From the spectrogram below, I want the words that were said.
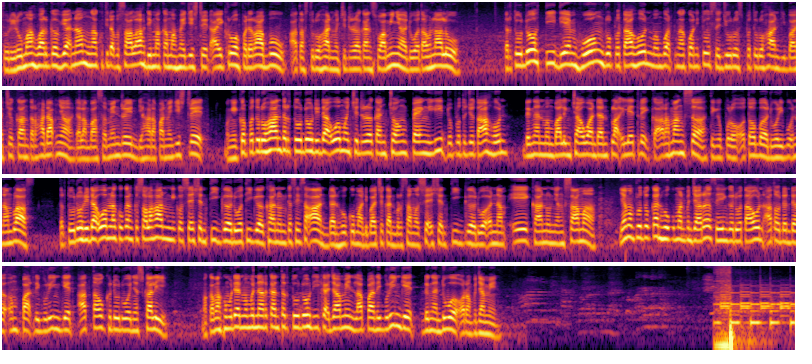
Suri rumah warga Vietnam mengaku tidak bersalah di Mahkamah Magistrate Air Keroh pada Rabu atas tuduhan mencederakan suaminya dua tahun lalu. Tertuduh T. Diem Huong, 20 tahun, membuat pengakuan itu sejurus pertuduhan dibacakan terhadapnya dalam bahasa Mandarin di hadapan magistrate. Mengikut pertuduhan, tertuduh didakwa mencederakan Chong Peng Lid, 27 tahun, dengan membaling cawan dan plug elektrik ke arah mangsa 30 Oktober 2016. Tertuduh didakwa melakukan kesalahan mengikut Seksyen 323 Kanun Kesesaan dan hukuman dibacakan bersama Seksyen 326A Kanun yang sama yang memperuntukkan hukuman penjara sehingga 2 tahun atau denda RM4,000 atau kedua-duanya sekali. Mahkamah kemudian membenarkan tertuduh diikat jamin RM8,000 dengan dua orang penjamin. Thank you.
